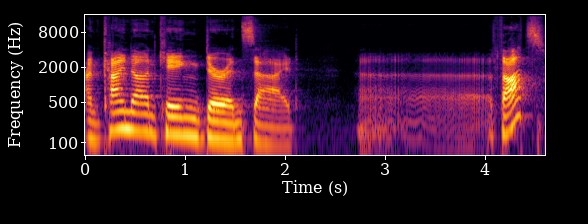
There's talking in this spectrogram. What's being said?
I'm kind of on King Durin's side. Uh, thoughts?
